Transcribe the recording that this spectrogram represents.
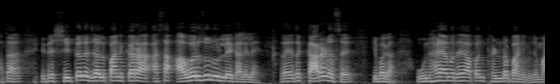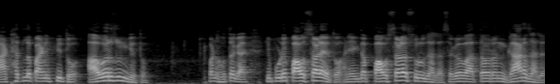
आता इथे शीतल जलपान करा असा आवर्जून उल्लेख आलेला आहे. आता याचं कारण असं आहे की बघा उन्हाळ्यामध्ये आपण थंड पाणी म्हणजे माठातलं पाणी पितो आवर्जून घेतो. पण होतं काय की पुढे पावसाळा येतो आणि एकदा पावसाळा सुरू झाला सगळं वातावरण गार झालं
